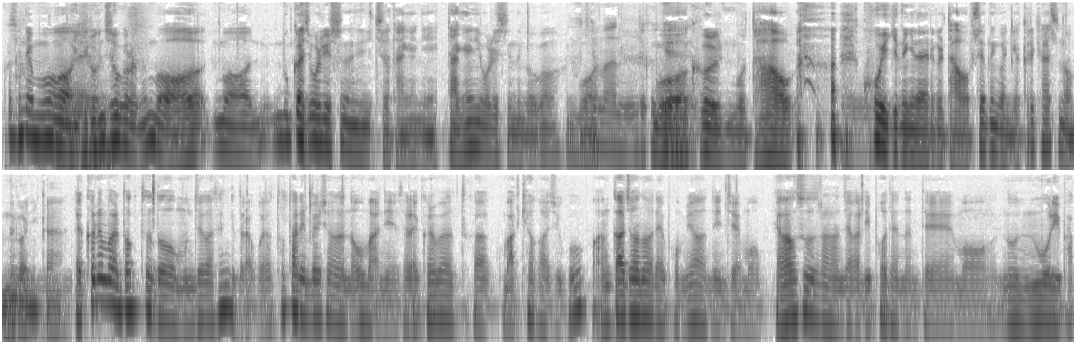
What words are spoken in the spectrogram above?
근데 뭐 네. 이론적으로는 뭐뭐 눈까지 올릴 수는 있죠 당연히 당연히 올릴 수 있는 거고 뭐 하지만 뭐 그걸 뭐다 네. 코의 기능이나 이런 걸 다 없애는 거니까 그렇게 할 수는 없는 거니까 lacrimal duct도 문제가 생기더라고요. total impaction은 너무 많이 해서 lacrimal duct가 막혀가지고 안과 저널에 보면 이제 뭐 양악 수술한 환자가 report됐는데 뭐 눈물이 바,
